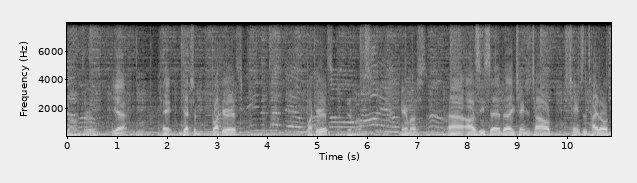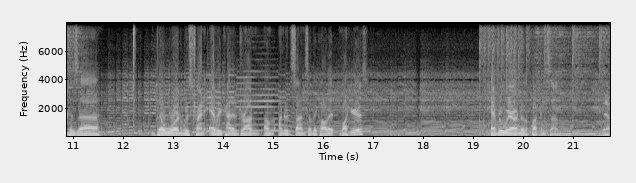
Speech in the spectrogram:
going through. Yeah. Hey, Dexter, block your ears. Block your ears. Earmuffs. Earmuffs. Uh, Ozzy said uh, he changed the title, changed the title because uh, Bill Ward was trying every kind of drum um, under the sun, so they called it "Block Your Ears." Everywhere under the fucking sun. Yep.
